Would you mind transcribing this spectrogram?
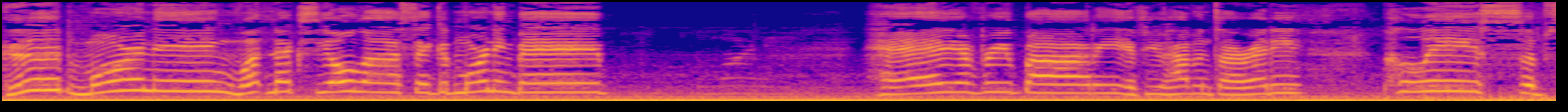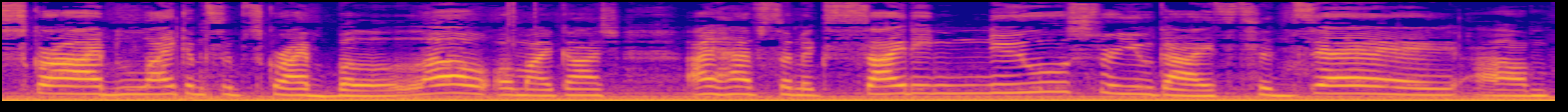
Good morning. What next, Yola? Say good morning, babe. Good morning. Hey, everybody. If you haven't already, please subscribe, like, and subscribe below. Oh my gosh. I have some exciting news for you guys today. Um,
